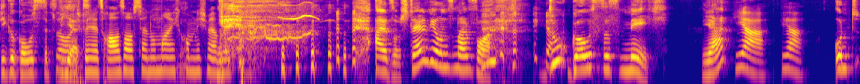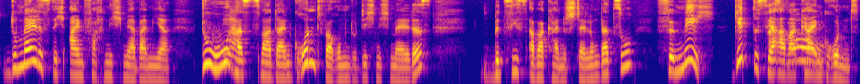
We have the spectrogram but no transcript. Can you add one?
die geghostet So, wird. ich bin jetzt raus aus der Nummer, ich komme nicht mehr weg. Also stellen wir uns mal vor, du ghostest mich. Ja? ja, ja. Und du meldest dich einfach nicht mehr bei mir. Du Ja. hast zwar deinen Grund, warum du dich nicht meldest, beziehst aber keine Stellung dazu. Für mich gibt es ja Ach aber so. keinen Grund,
